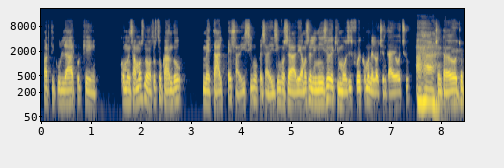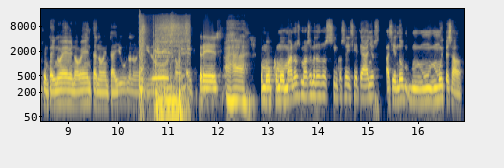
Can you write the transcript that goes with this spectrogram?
particular porque comenzamos nosotros tocando metal pesadísimo, pesadísimo. O sea, digamos, el inicio de Equimosis fue como en el 88. Ajá. 88, 89, 90, 91, 92, 93. Ajá. Como, como manos, más o menos unos 5, 6, 7 años haciendo muy pesado.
